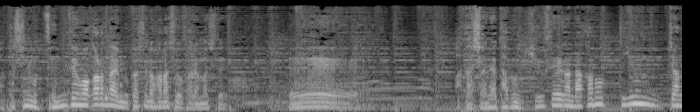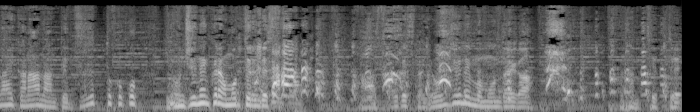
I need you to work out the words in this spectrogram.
私にも全然わからない昔の話をされまして。えー。私はね多分旧姓が中野って言うんじゃないかななんてずっとここ40年くらい思ってるんですよ。ああそうですか。40年も問題が。なんて言って。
